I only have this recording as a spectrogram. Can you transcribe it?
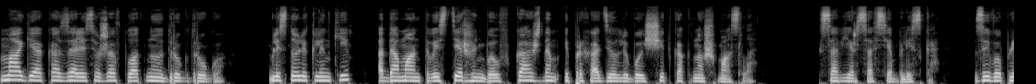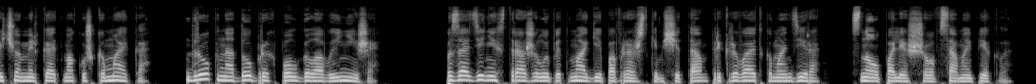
Маги оказались уже вплотную друг к другу. Блеснули клинки — Адамантовый стержень был в каждом и проходил любой щит, как нож масла. Ксавьер совсем близко. За его плечом мелькает макушка Майка. Друг на добрых полголовы ниже. Позади них стражи лупят магией по вражеским щитам, прикрывают командира, снова полезшего в самое пекло.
